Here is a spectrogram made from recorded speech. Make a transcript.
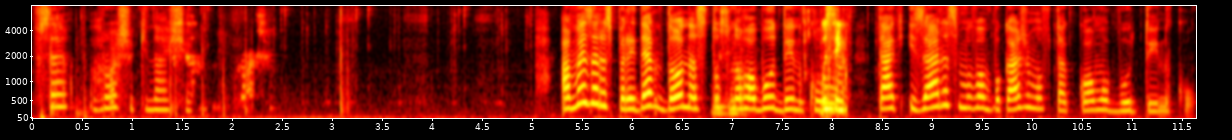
Все, грошики наші. А ми зараз перейдемо до наступного будинку. Быстренько. Так, і зараз ми вам покажемо в такому будинку.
